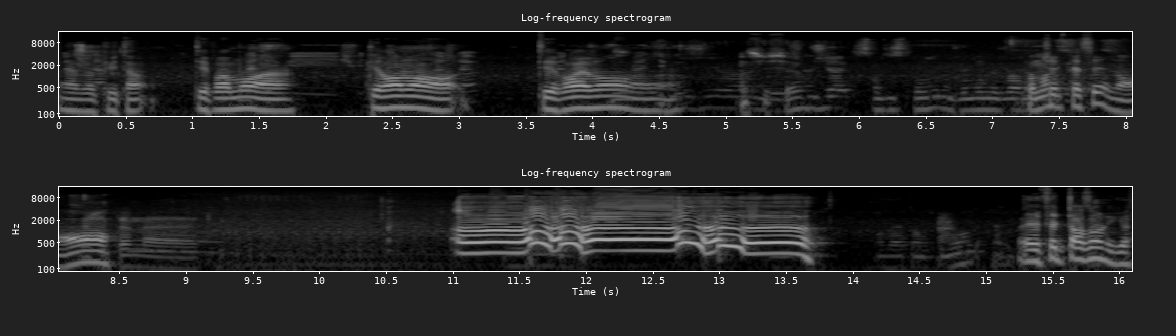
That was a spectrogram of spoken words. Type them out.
Ah bah putain, t'es vraiment un... T'es vraiment... T'es vraiment... euh. Comment Michel Cassé Non. Comme, euh, Oh, oh, oh, oh. On va attendre tout le monde. Allez, faites Tarzan, les gars.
